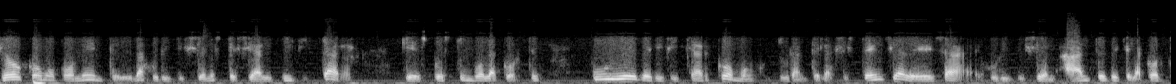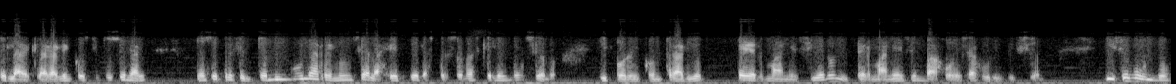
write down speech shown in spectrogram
yo como ponente de una jurisdicción especial militar que después tumbó la Corte, pude verificar cómo durante la existencia de esa jurisdicción, antes de que la Corte la declarara inconstitucional, no se presentó ninguna renuncia a la gente de las personas que les menciono y por el contrario permanecieron y permanecen bajo esa jurisdicción. Y segundo,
